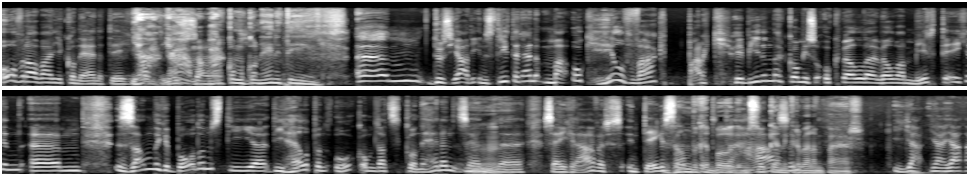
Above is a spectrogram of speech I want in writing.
Overal waar je konijnen tegen Ja, ja dus, maar waar uh, komen konijnen tegen? Um, dus ja, die industrieterreinen, maar ook heel vaak parkgebieden. Daar kom je ze ook wel, wel wat meer tegen. Um, zandige bodems, die, die helpen ook, omdat konijnen zijn, hmm. zijn gravers. In tegenstelling Zandige bodems, zo ken ik er wel een paar. Ja, ja, ja.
